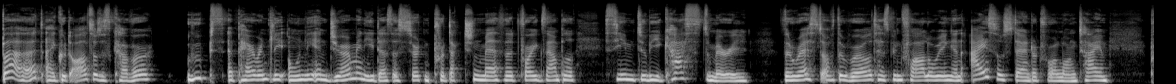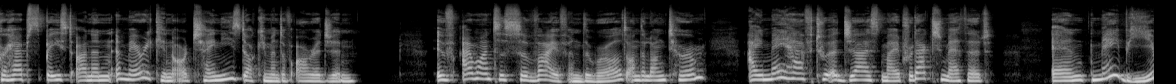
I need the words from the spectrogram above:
But I could also discover, oops, apparently only in Germany does a certain production method, for example, seem to be customary. The rest of the world has been following an ISO standard for a long time, perhaps based on an American or Chinese document of origin. If I want to survive in the world on the long term, I may have to adjust my production method. And maybe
